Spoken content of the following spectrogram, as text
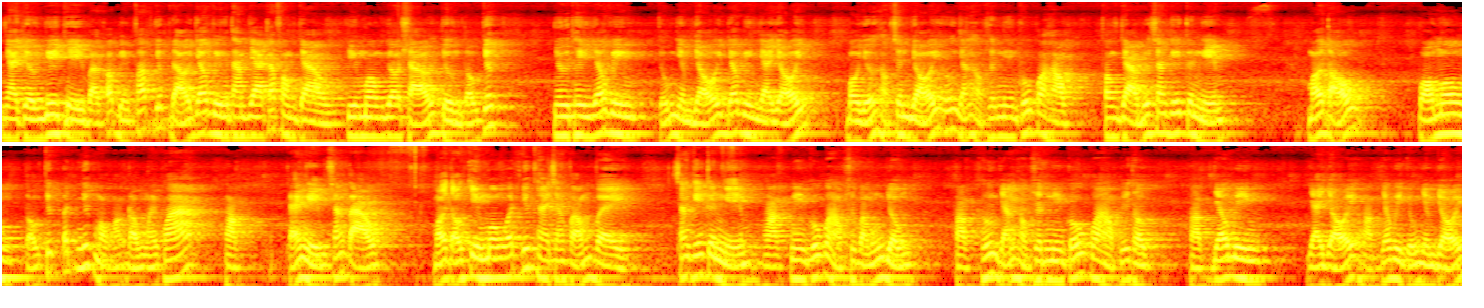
nhà trường duy trì và có biện pháp giúp đỡ giáo viên tham gia các phong trào chuyên môn do sở trường tổ chức như thi giáo viên chủ nhiệm giỏi, giáo viên dạy giỏi, bồi dưỡng học sinh giỏi, hướng dẫn học sinh nghiên cứu khoa học, phong trào viết sáng kiến kinh nghiệm. Mỗi tổ bộ môn tổ chức ít nhất một hoạt động ngoại khóa hoặc trải nghiệm sáng tạo. Mỗi tổ chuyên môn ít nhất hai sản phẩm về sáng kiến kinh nghiệm hoặc nghiên cứu khoa học sư phạm ứng dụng hoặc hướng dẫn học sinh nghiên cứu khoa học kỹ thuật hoặc giáo viên dạy giỏi hoặc giáo viên chủ nhiệm giỏi.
